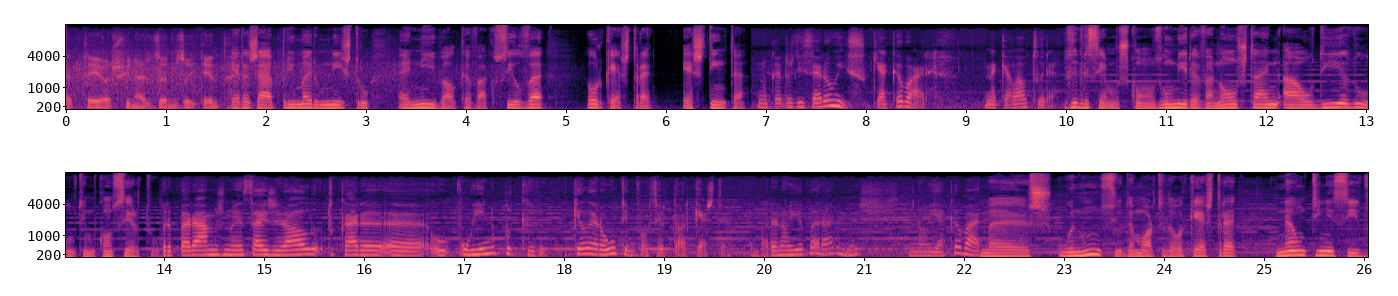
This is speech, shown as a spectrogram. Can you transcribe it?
até aos finais dos anos 80. Era já primeiro-ministro Aníbal Cavaco Silva, a orquestra é extinta. Nunca nos disseram isso, que ia acabar naquela altura. Regressemos com Zulmira Van Holstein ao dia do último concerto. Preparámos no ensaio geral tocar uh, o, o hino, porque aquele era o último concerto da orquestra. Embora não ia parar, mas não ia acabar. Mas o anúncio da morte da orquestra não tinha sido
